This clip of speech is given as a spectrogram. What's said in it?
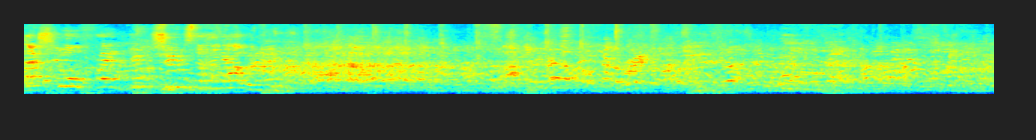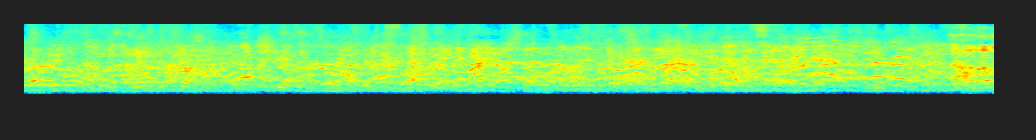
That's your friend. You choose to hang out with him. I'm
